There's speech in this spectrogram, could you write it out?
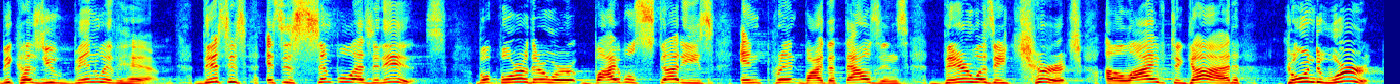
because you've been with him. This is it's as simple as it is. Before there were Bible studies in print by the thousands, there was a church alive to God going to work.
